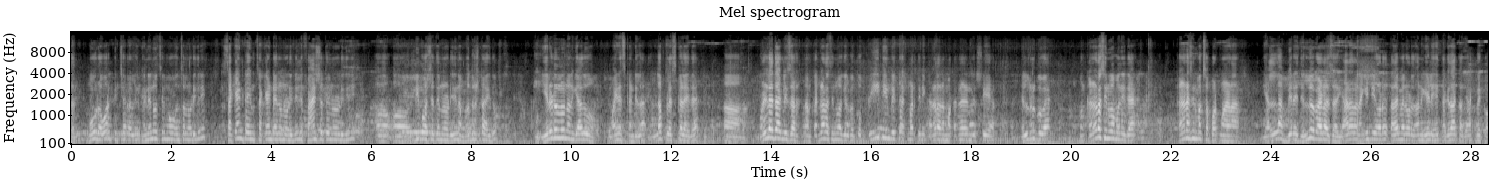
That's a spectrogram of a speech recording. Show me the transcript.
ಸರ್. ಮೂರು ಅವರ್ ಪಿಕ್ಚರಲ್ಲಿ ನೆನ್ನೆನೋ ಸಿನಿಮಾ ಒಂದ್ಸಲ ನೋಡಿದ್ದೀನಿ ಸೆಕೆಂಡ್ ಟೈಮ್ ಸೆಕೆಂಡ್ ಡೇನು ನೋಡಿದ್ದೀನಿ ಫ್ಯಾನ್ಸ್ ಜೊತೆ ನೋಡಿದ್ದೀನಿ ಡಿ ಬಾಸ್ ಜೊತೆ ನೋಡಿದ್ದೀನಿ ನಮ್ಮ ಅದೃಷ್ಟ ಇದು. ಎರಡಲ್ಲೂ ನನಗೆ ಯಾವುದು ಮೈನಸ್ ಕಂಡಿಲ್ಲ. ಎಲ್ಲ ಪ್ಲಸ್ಗಳೇ ಇದೆ. ಒಳ್ಳೇದಾಗ್ಲಿ ಸರ್. ನಮ್ಮ ಕನ್ನಡ ಸಿನಿಮಾ ಗೆಲ್ಲಬೇಕು ಪ್ರೀತಿಯಿಂದ ರಿಕ್ವೆಸ್ಟ್ ಮಾಡ್ತೀನಿ. ಕನ್ನಡ, ನಮ್ಮ ಕನ್ನಡ ಇಂಡಸ್ಟ್ರಿ ಎಲ್ರಿಗೂ. ಒಂದು ಕನ್ನಡ ಸಿನಿಮಾ ಬಂದಿದೆ. ಕನ್ನಡ ಸಿನಿಮಾಗೆ ಸಪೋರ್ಟ್ ಮಾಡೋಣ. ಎಲ್ಲ ಬೇರೆ ಎಲ್ಲೂ ಬೇಡ ಸರ್. ಯಾರು ನೆಗೆಟಿವ್ ಹೊಡೆದು ತಲೆ ಮೇಲೆ ಹೊಡೆದು ಅವ್ನಿಗೆ ಹೇಳಿ ತೆಗೆದಾಕೋದು ಯಾಕೆ ಬೇಕು?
